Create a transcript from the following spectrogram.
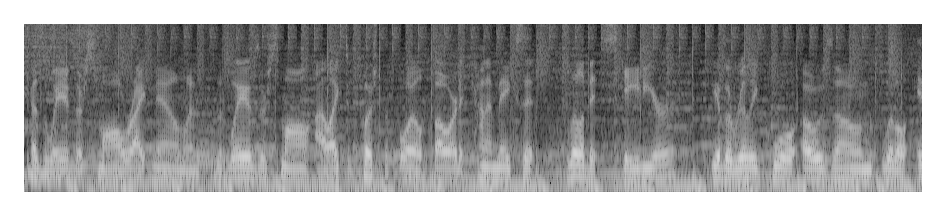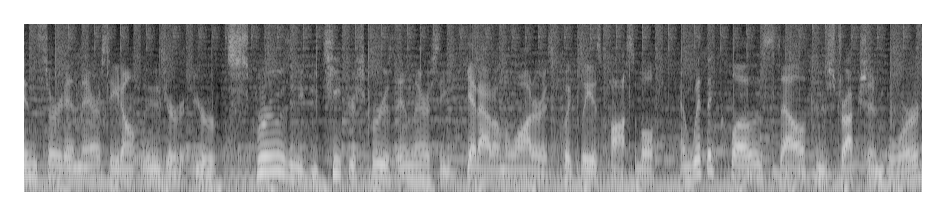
because the waves are small right now. And when the waves are small, I like to push the foil forward. It kind of makes it a little bit skatier. You have a really cool ozone little insert in there so you don't lose your, your screws and you can keep your screws in there so you get out on the water as quickly as possible. And with a closed cell construction board,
